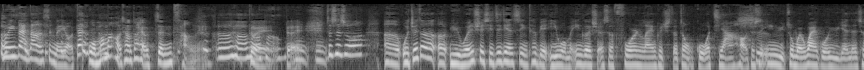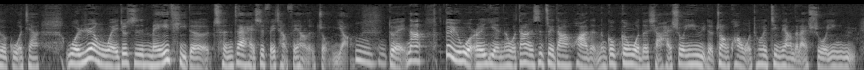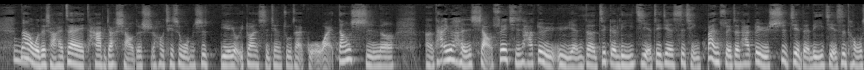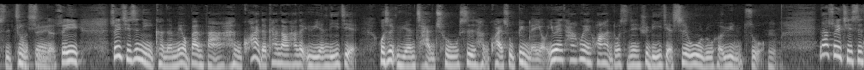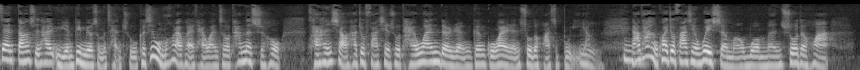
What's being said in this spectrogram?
录音带当然是没有，但我妈妈好像都还有珍藏哎。对对，就是说，呃，我觉得呃，语文学习这件事情，特别以我们 English as a foreign language 的这种国家哈，就是英语作为外国语言的这个国家，我认为就是媒体的存在还是非常非常的重要。嗯，对。那对于我而言呢，我当然是最大化的能够跟我的小孩说英语的状况，我都会尽量的来说英语。嗯、那我的小孩在他比较小的时候，其实我们是也有一段时间住在国外。当时呢，呃，他因为很小，所以其实他对于语言的这个理解这件事情，伴随着他对于世界的理解是同时进行的。所以，所以其实你可能没有办法很快的看到他的语言理解或是语言产出是很快速，并没有，因为他会花很多时间去理解事物如何运作。嗯。那所以其实，在当时他语言并没有什么产出，可是我们后来回来台湾之后，他那时候才很小，他就发现说台湾的人跟国外人说的话是不一样，嗯、然后他很快就发现为什么我们说的话，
